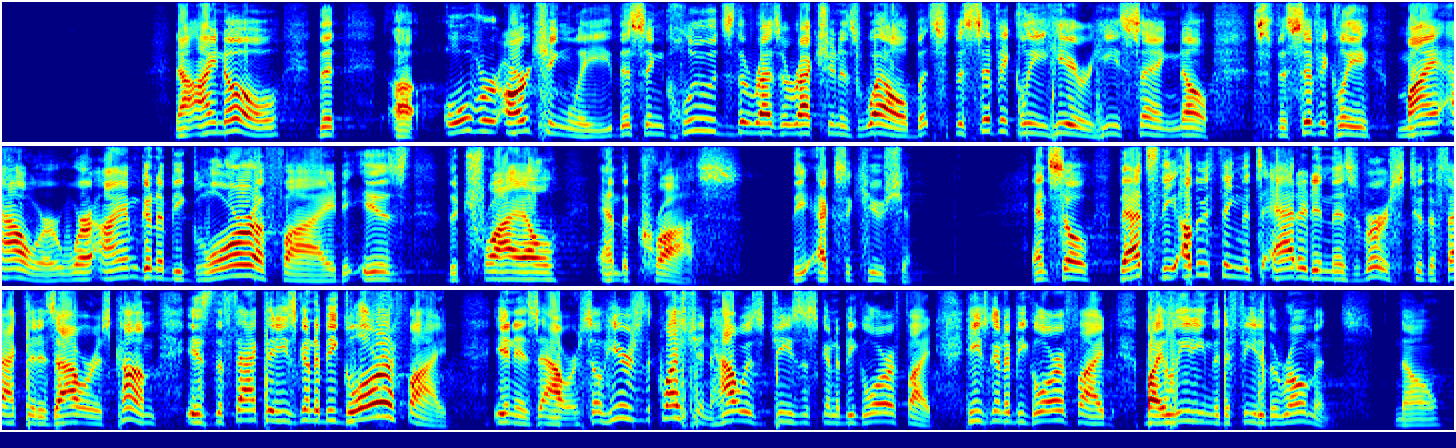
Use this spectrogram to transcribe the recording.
Now, I know that uh, overarchingly, this includes the resurrection as well, but specifically here, he's saying, no, specifically, my hour where I am going to be glorified is the trial and the cross, the execution. And so that's the other thing that's added in this verse to the fact that his hour has come is the fact that he's going to be glorified in his hour. So here's the question How is Jesus going to be glorified? He's going to be glorified by leading the defeat of the Romans. No.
